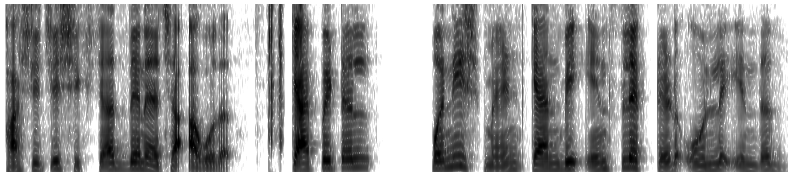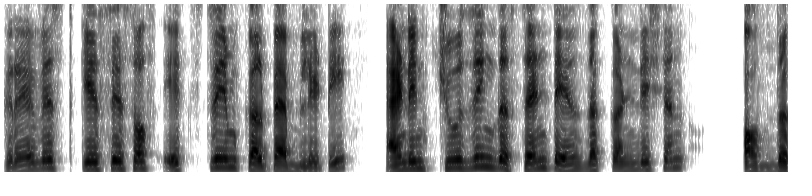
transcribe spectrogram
फाशीची शिक्षा देण्याच्या अगोदर. Capital punishment can be inflicted only in the gravest cases of extreme culpability and in choosing the sentence the condition of the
